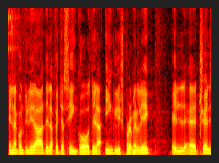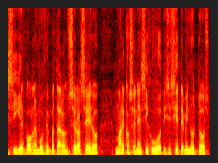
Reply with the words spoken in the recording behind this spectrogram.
En la continuidad de la fecha 5 de la English Premier League, el eh, Chelsea y el Bournemouth empataron 0 a 0. Marco Senesi jugó 17 minutos.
